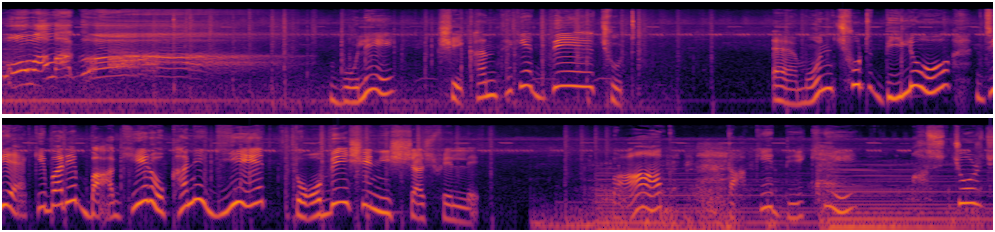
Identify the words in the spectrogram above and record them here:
ও বাবা গো! বলে সেখান থেকে দে ছুট। এমন ছুট দিল যে একেবারে বাঘের ওখানে গিয়ে তবে সে নিঃশ্বাস ফেললে। বাঘ তাকে দেখে আশ্চর্য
